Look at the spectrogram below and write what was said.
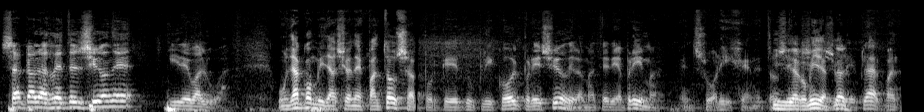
saca las retenciones y devalúa. Una combinación espantosa, porque duplicó el precio de la materia prima en su origen. Entonces, Y la comida, claro. claro, bueno,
